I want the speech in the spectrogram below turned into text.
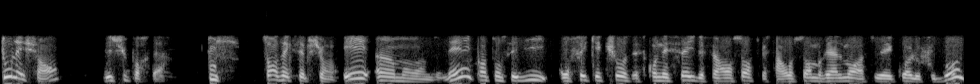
tous les chants des supporters. Tous sans exception. Et à un moment donné, quand on s'est dit on fait quelque chose, est-ce qu'on essaye de faire en sorte que ça ressemble réellement à ce avec quoi le football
